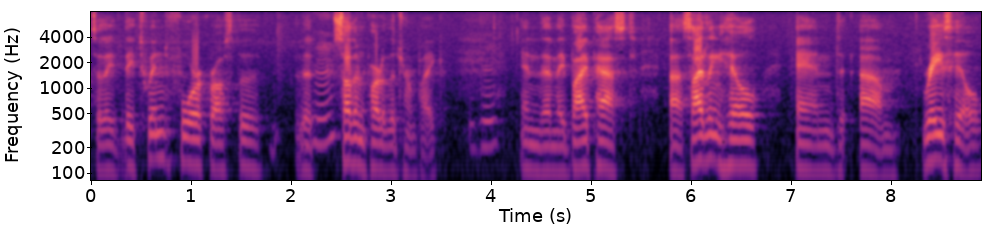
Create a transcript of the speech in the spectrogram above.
So they, they twinned four across the, the Mm-hmm. southern part of the turnpike. And then they bypassed uh, Sidling Hill and um, Rays Hill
